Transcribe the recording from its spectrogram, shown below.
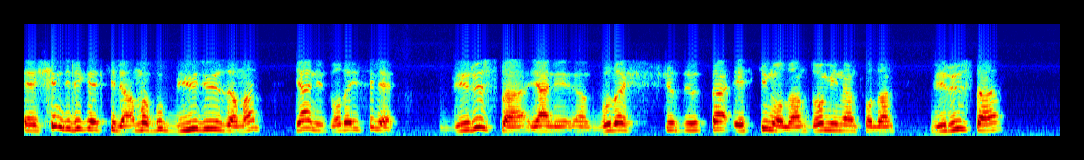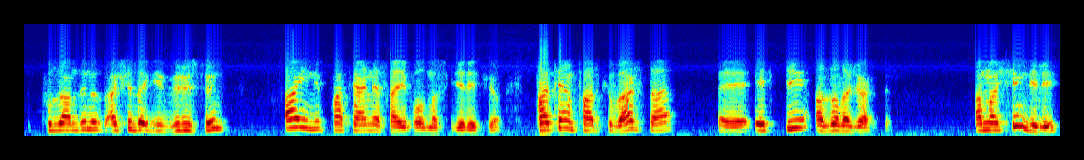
e, şimdilik etkili ama bu büyüdüğü zaman yani dolayısıyla virüsle yani e, bulaşıcılıkta etkin olan dominant olan virüsle kullandığınız aşıdaki virüsün aynı paterne sahip olması gerekiyor. Patern farkı varsa e, etki azalacaktır. Ama şimdilik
